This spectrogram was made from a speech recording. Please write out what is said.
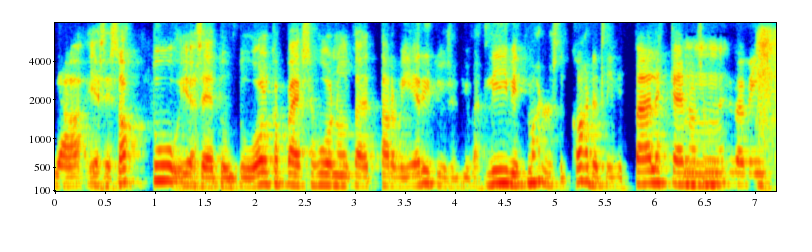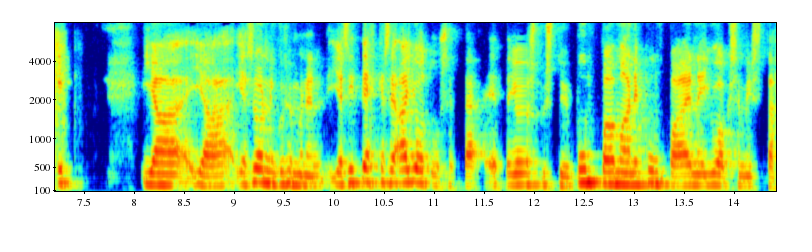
Ja, ja se sattuu ja se tuntuu olkapäissä huonolta, että tarvii erityisen hyvät liivit, mahdollisesti kahdet liivit päällekkäin on mm. sellainen hyvä vinkki. Ja, ja, ja se on niin semmoinen, ja sitten ehkä se ajoitus, että, että jos pystyy pumppaamaan, niin pumppaa ennen juoksemista,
